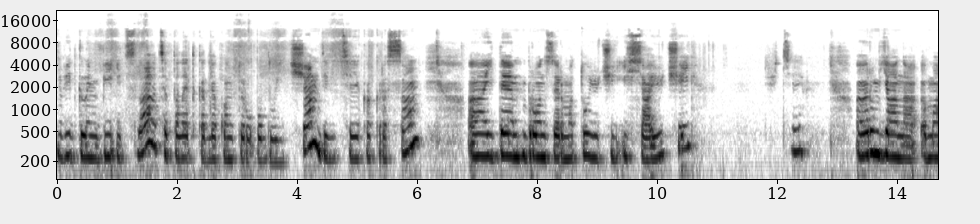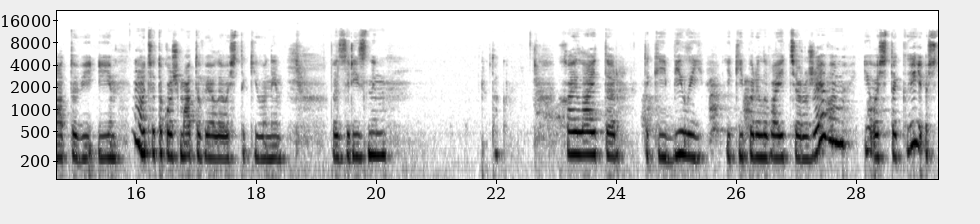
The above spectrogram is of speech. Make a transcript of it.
від Glambi It's Love. Це палетка для контуру обличчя. Дивіться, яка краса. Йде бронзер матуючий і сяючий. Рум'яна матові і, ну, це також матові, але ось такі вони з різним. Так. Хайлайтер такий білий який переливається рожевим. І ось такий, ось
